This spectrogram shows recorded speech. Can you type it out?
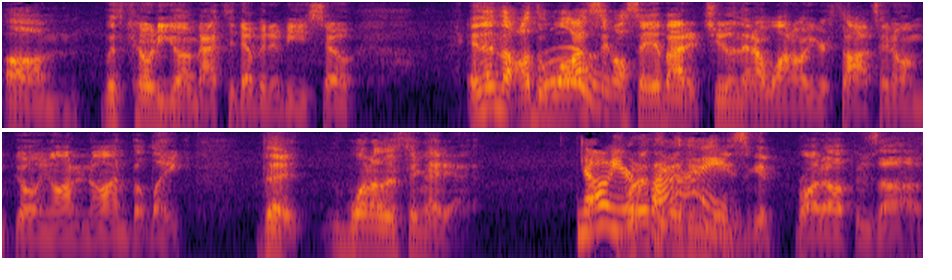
um, with Cody going back to WWE. So and then the other the last thing I'll say about it too, and then I want all your thoughts. I know I'm going on and on, but like the one other thing that no, you're one fine. other thing I think needs to get brought up is uh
